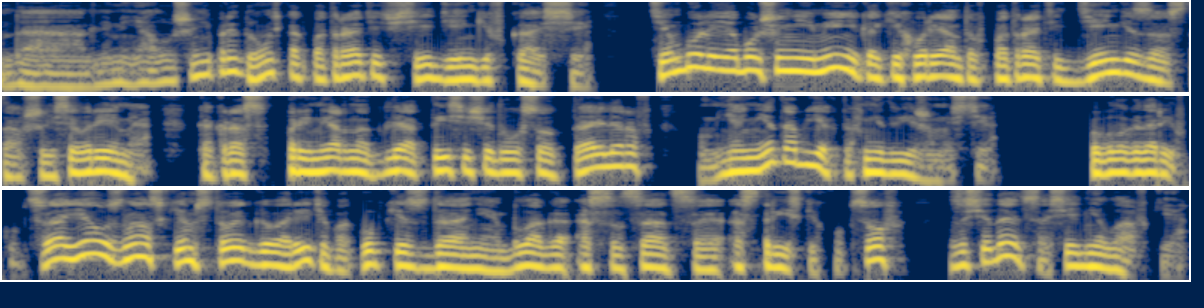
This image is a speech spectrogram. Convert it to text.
Да, для меня лучше не придумать, как потратить все деньги в кассе. Тем более я больше не имею никаких вариантов потратить деньги за оставшееся время. Как раз примерно для 1200 тайлеров у меня нет объектов недвижимости. Поблагодарив купца, я узнал, с кем стоит говорить о покупке здания, благо Ассоциация австрийских купцов заседает в соседней лавке.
